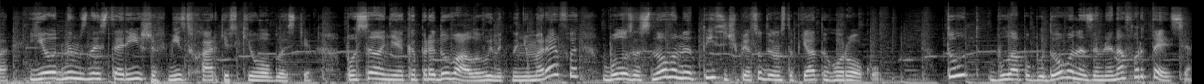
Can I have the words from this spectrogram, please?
Мерефа є одним з найстаріших міст в Харківській області. Поселення, яке передувало виникненню Мерефи, було засноване 1595 року. Тут була побудована земляна фортеця,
